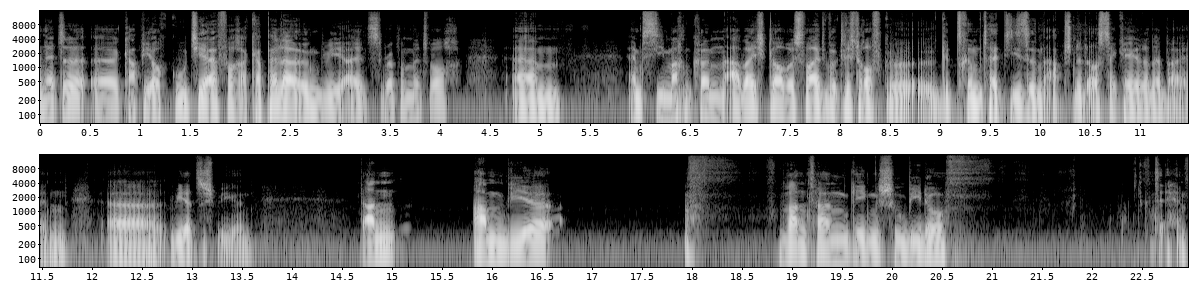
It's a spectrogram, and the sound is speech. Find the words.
man hätte äh, Kapi auch gut hier einfach a cappella irgendwie als Rapper Mittwoch ähm, MC machen können, aber ich glaube, es war halt wirklich darauf ge getrimmt, halt diesen Abschnitt aus der Karriere der beiden äh, wiederzuspiegeln. Dann haben wir Wantan gegen Shubido. Damn.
